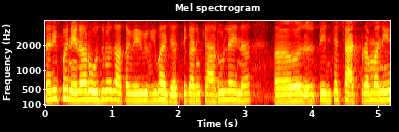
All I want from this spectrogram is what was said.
तरी पण आहे ना रोज रोज आता वेगवेगळी भाजी असते कारण की आरूला आहे ना त्यांच्या चाटप्रमाणे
